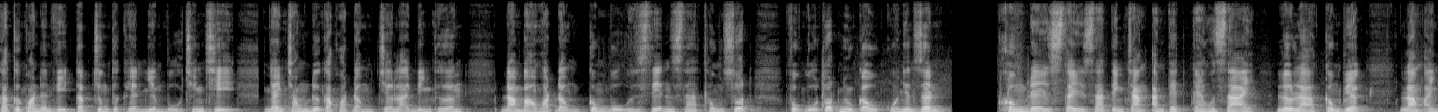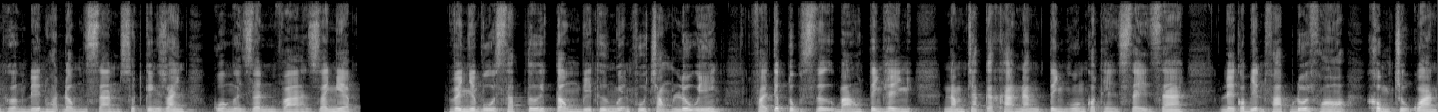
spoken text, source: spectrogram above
các cơ quan đơn vị tập trung thực hiện nhiệm vụ chính trị, nhanh chóng đưa các hoạt động trở lại bình thường, đảm bảo hoạt động công vụ diễn ra thông suốt, phục vụ tốt nhu cầu của nhân dân. Không để xảy ra tình trạng ăn Tết kéo dài, lơ là công việc, làm ảnh hưởng đến hoạt động sản xuất kinh doanh của người dân và doanh nghiệp. Về nhiệm vụ sắp tới, Tổng Bí thư Nguyễn Phú Trọng lưu ý phải tiếp tục dự báo tình hình, nắm chắc các khả năng tình huống có thể xảy ra để có biện pháp đối phó, không chủ quan,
